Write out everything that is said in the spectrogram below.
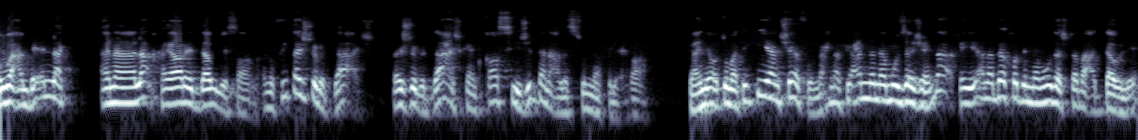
هو عم بيقول لك أنا لا خيار الدولة صار. لأنه في تجربة داعش. تجربة داعش كانت قاسية جدا على السنة في العراق. فهني اوتوماتيكيا شافوا نحن في عندنا نموذجين. لا أخي أنا باخذ النموذج تبع الدولة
